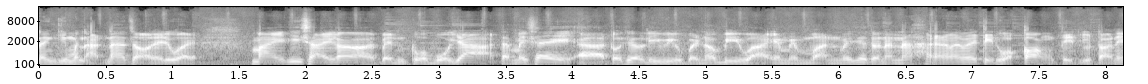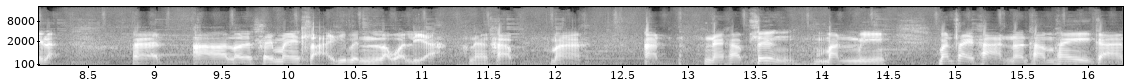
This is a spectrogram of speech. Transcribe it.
จริงๆมันอัดหน้าจอได้ด้วย ไมค์ที่ใช้ก็เป็นตัวโบย่าแต่ไม่ใช่ตัวที่เรารีวิวไปเนาะ BY MM1 ไม่ใช่ตัวนั้นนะอันนั้นมันไม่ติดหัวกล้องติดอยู่ตอนนี้แหละเราจะใช้ไมค์สายที่เป็นลาวาเลียนะครับมาอัดนะครับ ซึ่งมันมีมันใส่ถ่านนะทำให้การ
